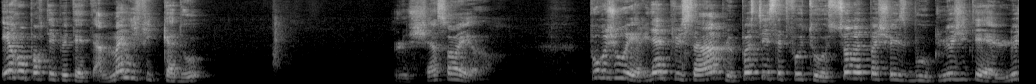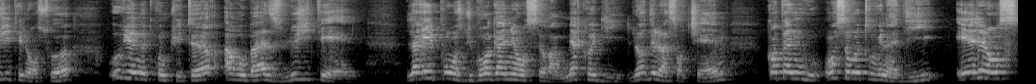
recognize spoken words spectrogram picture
et remportez peut-être un magnifique cadeau, le chien sans et or. Pour jouer, rien de plus simple, postez cette photo sur notre page Facebook le JTL, le JT Lançois ou via notre compte Twitter le JTL. La réponse du grand gagnant sera mercredi lors de la centième. Quant à nous, on se retrouve lundi et allez lance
